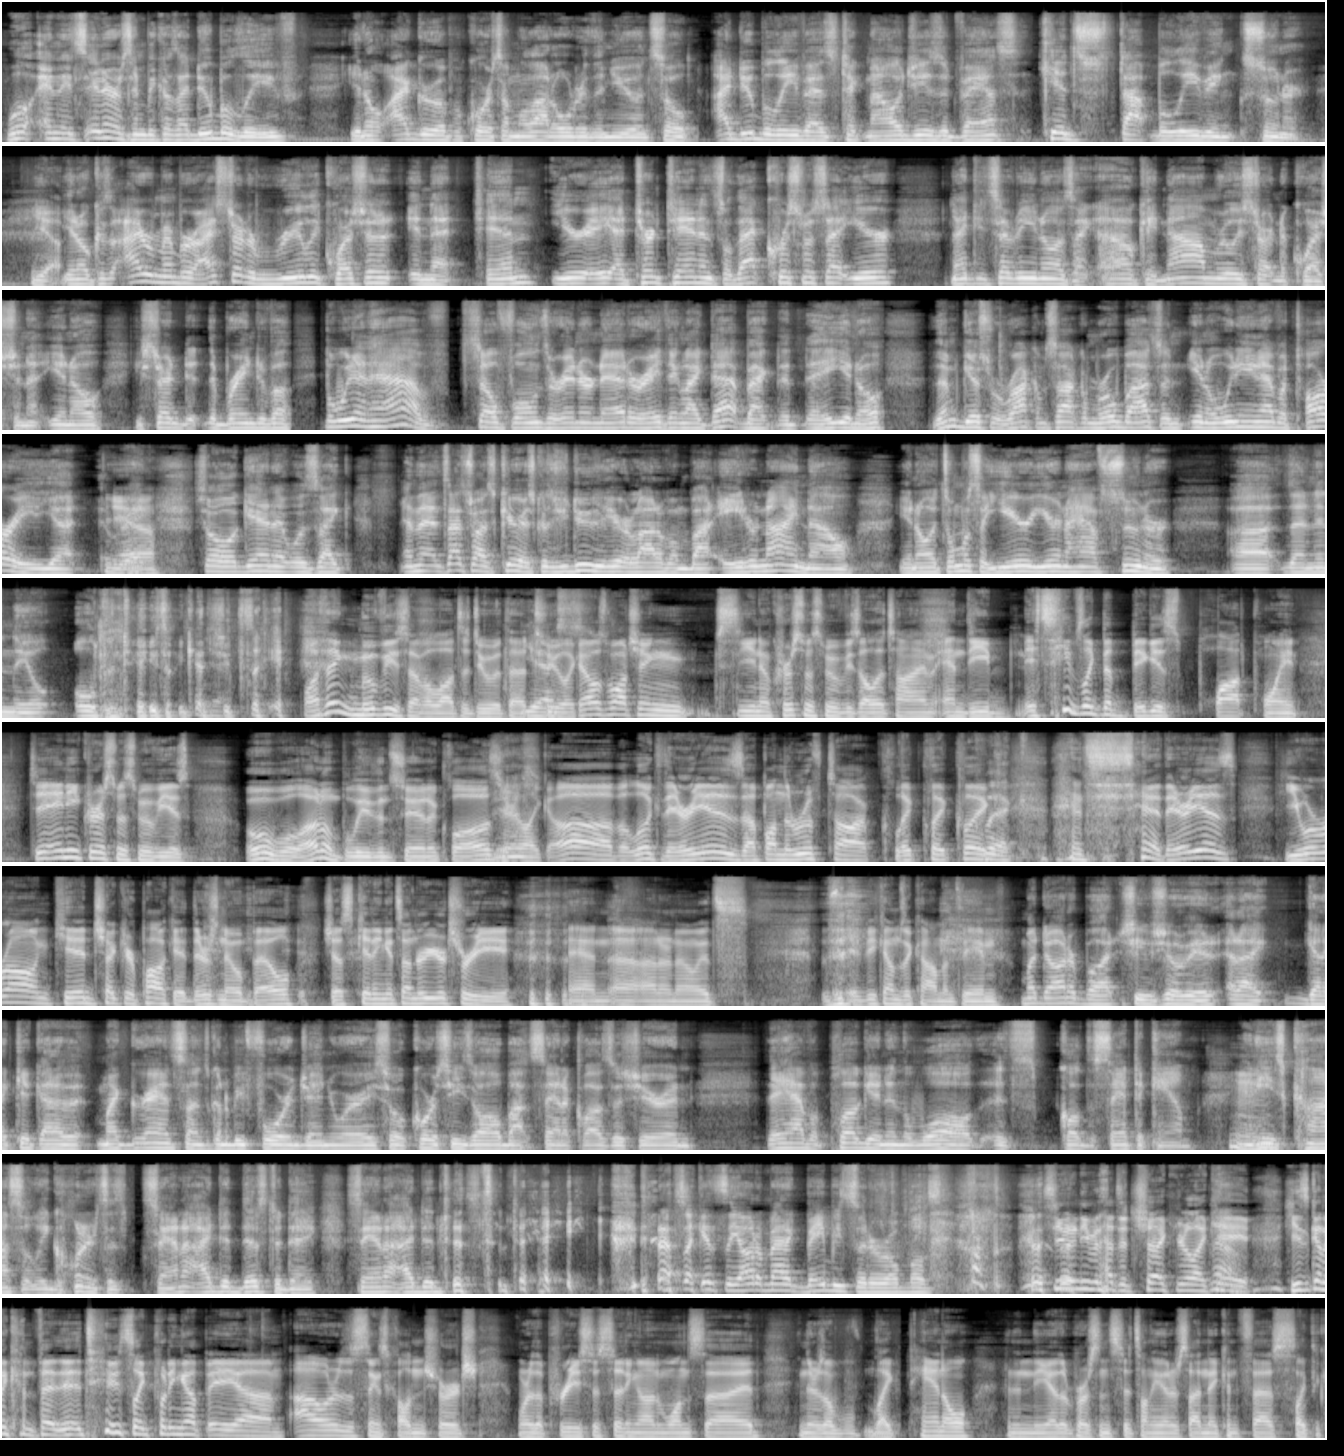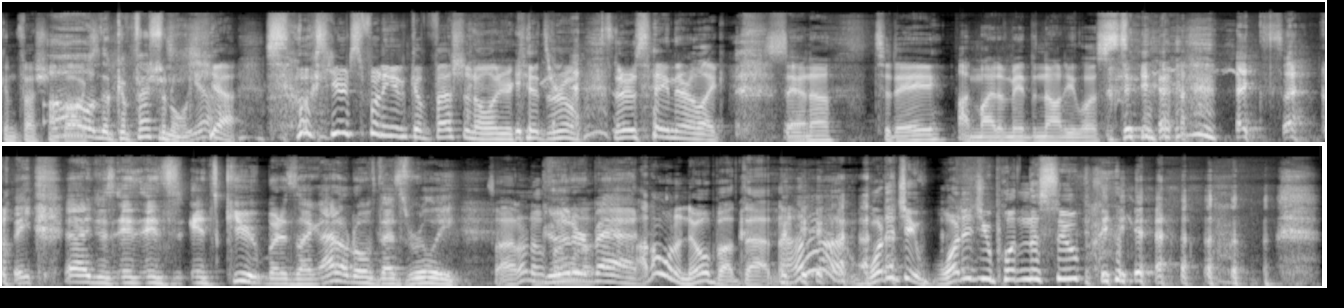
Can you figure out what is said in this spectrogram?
Well, and it's interesting because I do believe, you know, I grew up, of course, I'm a lot older than you. And so I do believe as technology is advanced, kids stop believing sooner. Yeah. You know, because I remember I started really questioning in that 10 year eight. I turned 10. And so that Christmas that year, 1970, you know, I was like, oh, okay, now I'm really starting to question it. You know, you started the brain develop, but we didn't have cell phones or internet or anything like that back in the day. You know, them gifts were Rock'em Sock'em robots, and you know, we didn't even have Atari yet. Right? Yeah. So again, it was like, and that's that's why I was curious because you do hear a lot of them about eight or nine now. You know, it's almost a year, year and a half sooner. Uh, than in the ol- olden days, I guess you'd say. Well, I think movies have a lot to do with that Yes. too. Like I was watching, you know, Christmas movies all the time, and the it seems like the biggest plot point to any Christmas movie is, oh well, I don't believe in Santa Claus. And you're like, oh, but look, there he is up on the rooftop. Click, click, click. Click. And there he is. You were wrong, kid. Check your pocket. There's no bell. Just kidding. It's under your tree. And uh, I don't know. It's it becomes a common theme. My daughter bought, she showed me it, and I got a kick out of it. My grandson's going to be four in January. So, of course, he's all about Santa Claus this year. And they have a plug in in the wall. It's called the Santa Cam. And he's constantly going and says, Santa, I did this today. Santa, I did this today. That's like it's the automatic babysitter almost. so you don't even have to check. You're like, No. hey, he's gonna confess. It's like putting up a um, oh, what are those things called in church, where the priest is sitting on one side and there's a like panel, and then the other person sits on the other side and they confess, like the confession Oh, box. Oh, the confessional. Yeah. yeah. So you're just putting in a confessional in your kid's room. They're saying they're like, Santa, today I might have made the naughty list. exactly. I just it, it's it's cute, but it's like I don't know if that's really So I don't know good or wanna- bad. I don't want to know about that. What did you What did you put in the soup?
